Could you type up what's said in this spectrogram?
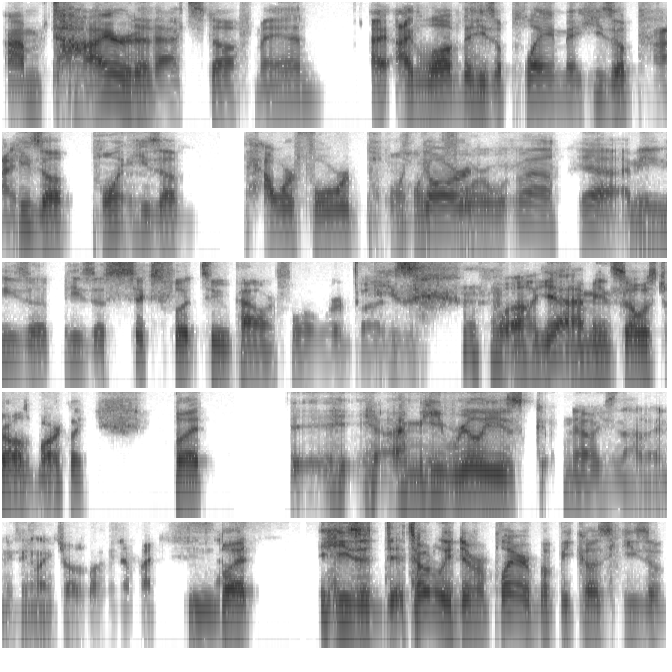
I'm tired of that stuff, man. I, I love that he's a playmate. He's a he's a point. He's a power forward point, Point guard. forward. Well, Yeah, I mean, he's a he's a six foot two power forward, but He's well, yeah. I mean, so was Charles Barkley, but he- I mean, he really is. No, he's not anything like Charles Barkley. Never mind. no. But he's a d- totally different player. But because he's a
